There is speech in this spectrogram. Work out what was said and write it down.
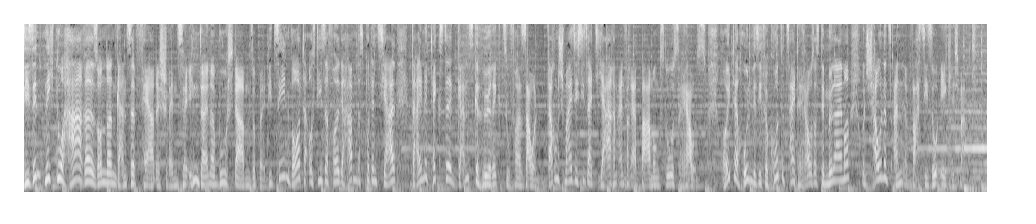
Sie sind nicht nur Haare, sondern ganze Pferdeschwänze in deiner Buchstabensuppe. Die zehn Worte aus dieser Folge haben das Potenzial, deine Texte ganz gehörig zu versauen. Darum schmeiße ich sie seit Jahren einfach erbarmungslos raus. Heute holen wir sie für kurze Zeit raus aus dem Mülleimer und schauen uns an, was sie so eklig macht.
